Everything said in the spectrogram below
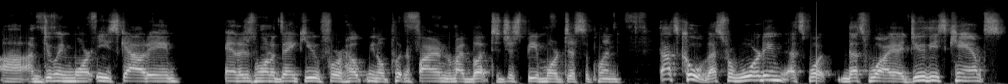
Uh, I'm doing more e scouting. And I just want to thank you for help, you know, putting a fire under my butt to just be more disciplined. That's cool. That's rewarding. That's what, that's why I do these camps.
